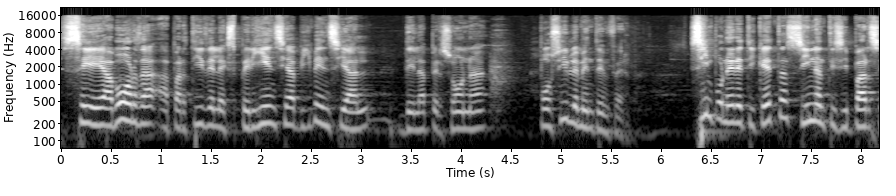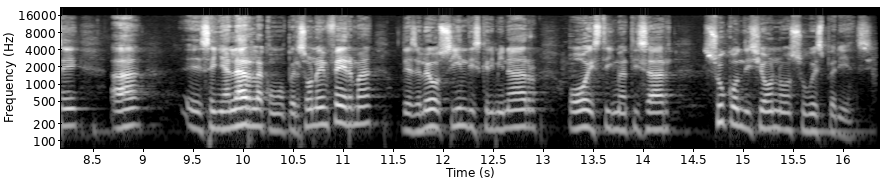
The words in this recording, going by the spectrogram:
se aborda a partir de la experiencia vivencial de la persona posiblemente enferma, sin poner etiquetas, sin anticiparse a eh, señalarla como persona enferma, desde luego sin discriminar o estigmatizar su condición o su experiencia.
